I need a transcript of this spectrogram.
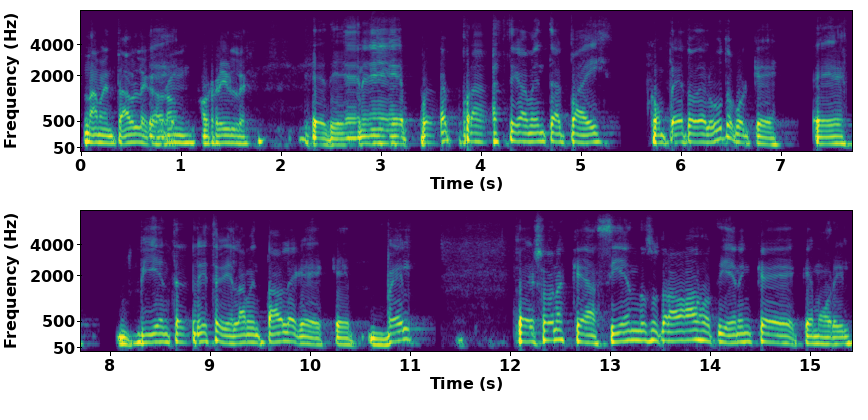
Lamentable, cabrón. Horrible. que tiene pues, prácticamente al país completo de luto porque es bien triste, bien lamentable que, que ver personas que haciendo su trabajo tienen que, que morir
